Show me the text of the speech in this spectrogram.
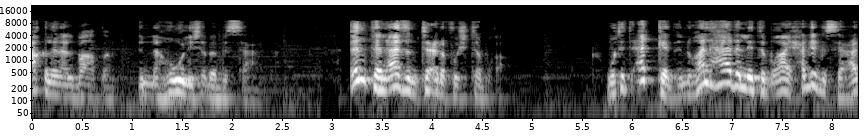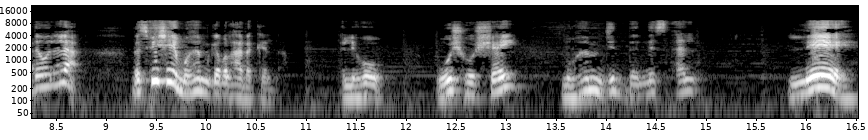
عقلنا الباطن إنه هو اللي سبب السعادة. أنت لازم تعرف وش تبغى وتتأكد إنه هل هذا اللي تبغاه يحقق السعادة ولا لا. بس في شيء مهم قبل هذا كله اللي هو وش هو الشيء مهم جدا نسأل ليه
